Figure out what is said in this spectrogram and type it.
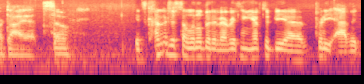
our diet. So it's kind of just a little bit of everything. You have to be a pretty avid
